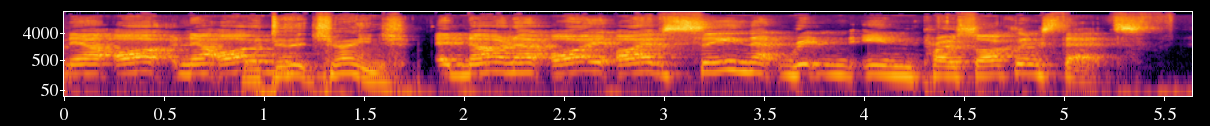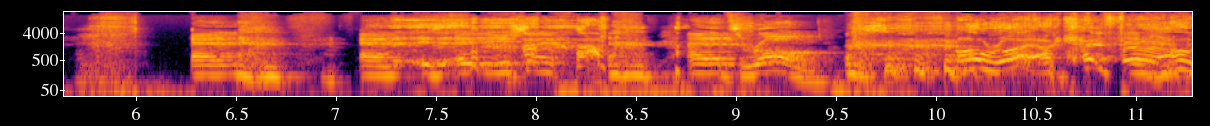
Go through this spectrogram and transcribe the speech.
now I now I Did it change? Uh, No, no, I, I have seen that written in pro cycling stats. And and you saying, and it's wrong. oh right, okay, fair. Oh,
